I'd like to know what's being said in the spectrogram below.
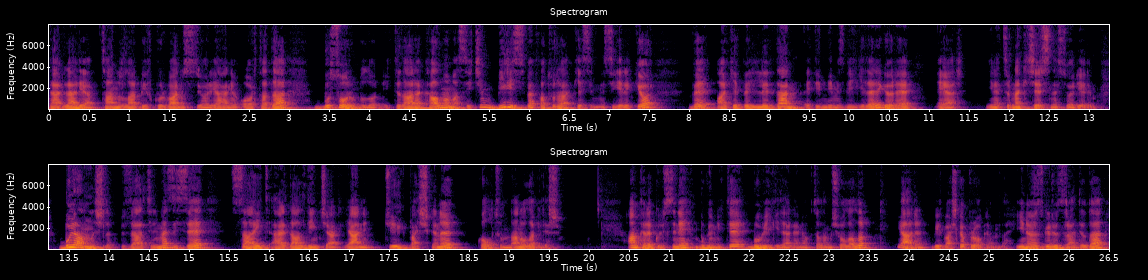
derler ya tanrılar bir kurban istiyor. Yani ortada bu sorumluluğun iktidara kalmaması için bir isme fatura kesilmesi gerekiyor. Ve AKP'lilerden edindiğimiz bilgilere göre eğer yine tırnak içerisinde söyleyelim bu yanlışlık düzeltilmez ise Sait Erdal Dinçer yani TÜİK Başkanı koltuğundan olabilir. Ankara Kulisi'ni bugünlük de bu bilgilerle noktalamış olalım. Yarın bir başka programda yine Özgürüz Radyo'da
